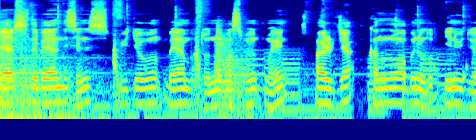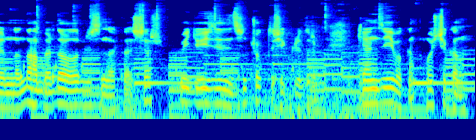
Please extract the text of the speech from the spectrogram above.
Eğer siz de beğendiyseniz videomu beğen butonuna basmayı unutmayın. Ayrıca kanalıma abone olup yeni videolarımdan da haberdar olabilirsiniz arkadaşlar. Videoyu izlediğiniz için çok teşekkür ederim. Kendinize iyi bakın. Hoşçakalın.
